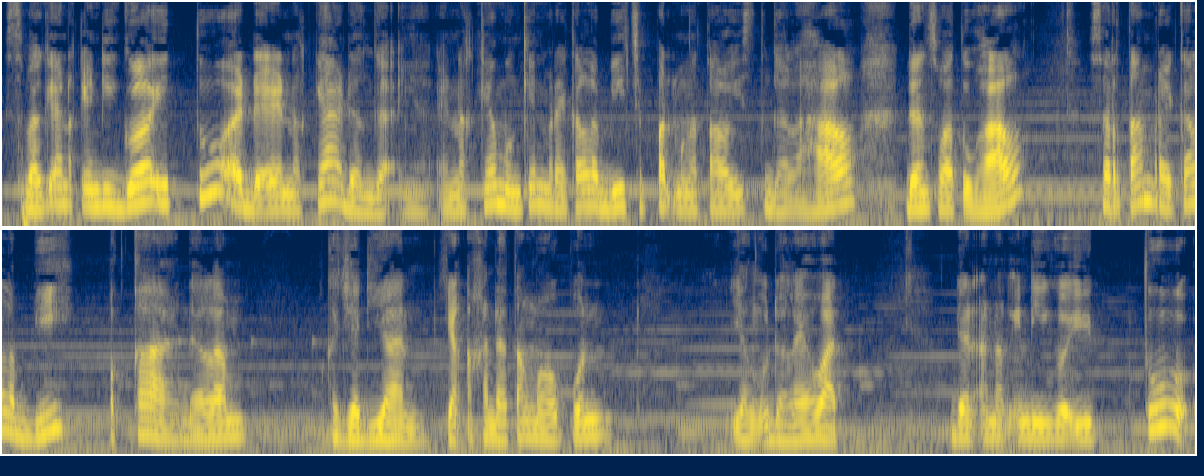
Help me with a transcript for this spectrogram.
sebagai anak indigo itu ada enaknya ada enggaknya. Enaknya mungkin mereka lebih cepat mengetahui segala hal dan suatu hal serta mereka lebih peka dalam kejadian yang akan datang maupun yang udah lewat. Dan anak indigo itu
